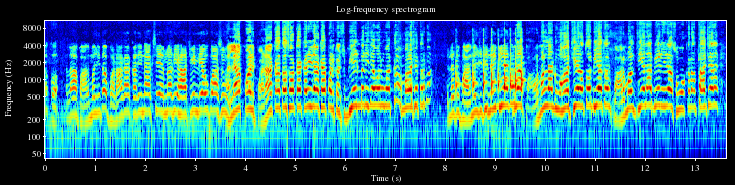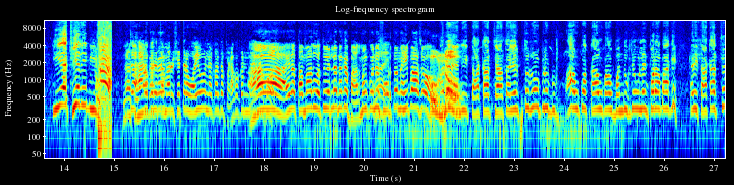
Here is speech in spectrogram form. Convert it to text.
એટલે ભાદમલજી તો ભડાકા કરી નાખશે એમનાથી હાચવીને દેવું પાછું. એટલે પણ ભડાકા તો સોકા કરી નાખે પણ કશું બેન મરી જવાનું વાત કરો અમારા ખેતરમાં એટલે તું ભાદમલજી થી નહીં બિયા એટલે પારમલ ના ડોહા છે તો બિયા તો પારમલ છે ના બેન એના છોકરા થાય છે એ છે નહીં બીયું તમારું ક્ષેત્ર હોયું નકર તો ભડાકો કરી હા એ તો તમારું હતું એટલે નકર ભાદમલ કોઈને છોડતો નહીં પાછો. એની તાકાત છે આ તો એ તો આવું બંદૂક જેવું લઈને ફરા બાકી. એની તાકાત છે?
